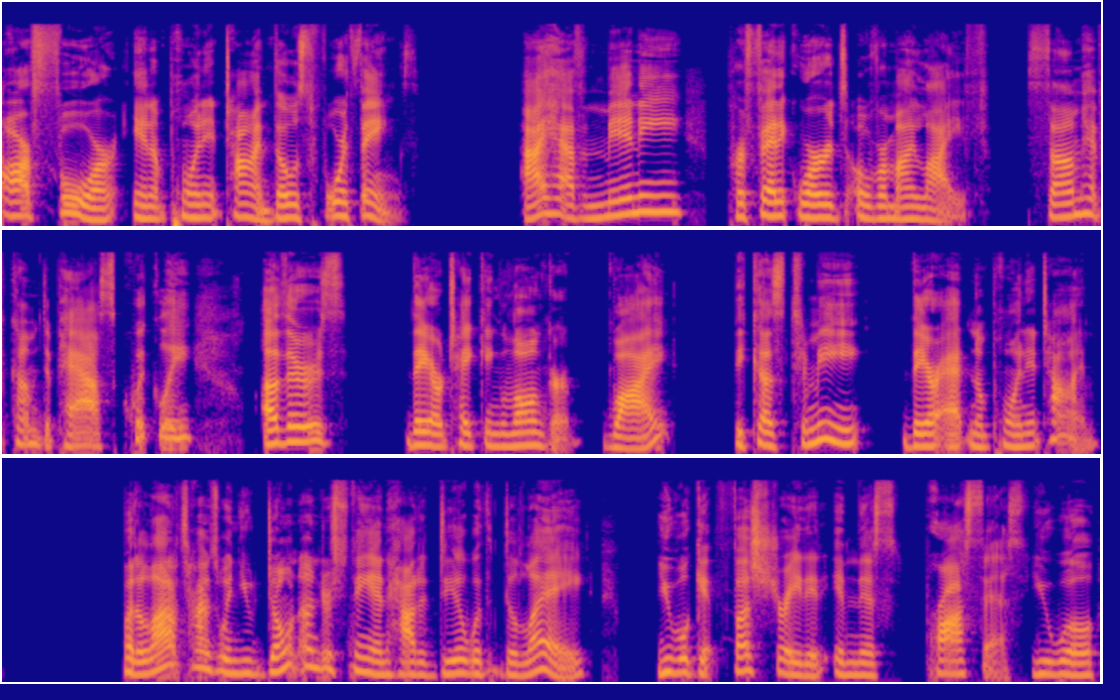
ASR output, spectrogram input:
are for an appointed time. Those four things. I have many prophetic words over my life. Some have come to pass quickly, others, they are taking longer. Why? Because to me, they are at an appointed time. But a lot of times, when you don't understand how to deal with delay, you will get frustrated in this process. You will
